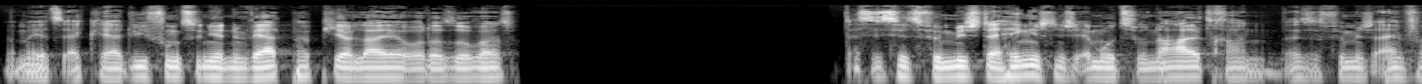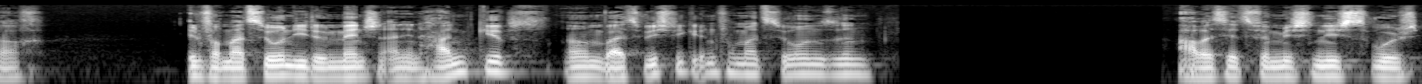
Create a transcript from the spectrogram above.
wenn man jetzt erklärt, wie funktioniert eine Wertpapierleihe oder sowas. Das ist jetzt für mich, da hänge ich nicht emotional dran. Das ist für mich einfach Informationen, die du den Menschen an den Hand gibst, ähm, weil es wichtige Informationen sind. Aber es ist jetzt für mich nichts, wo ich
